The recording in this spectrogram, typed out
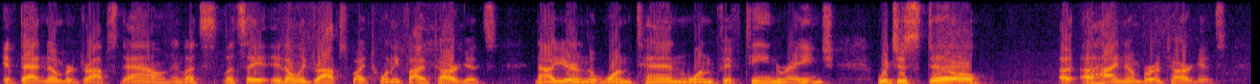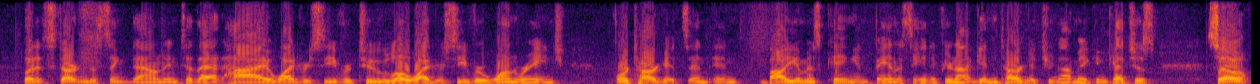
If that number drops down, and let's let's say it only drops by 25 targets, now you're in the 110, 115 range, which is still a, a high number of targets, but it's starting to sink down into that high wide receiver two, low wide receiver one range for targets. And and volume is king in fantasy. And if you're not getting targets you're not making catches. So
